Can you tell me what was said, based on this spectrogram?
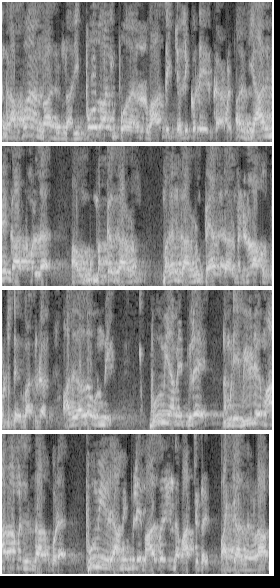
எங்கள் அப்பா நன்றாக இருந்தார். இப்போதான் இப்போதான் என்ற வார்த்தை வாதத்தை சொல்லிக்கொண்டே இருக்கிறார்கள். அதற்கு யாருமே காரணம் அல்ல அவன் மக்கள் காரணம் மகன் காரணம் பேரன் காரணம் என்றெல்லாம் அவர் குற்றத்தை உருவாக்குகிறார் அது அல்ல உண்மை. பூமி அமைப்பிலே நம்முடைய வீடு மாறாமல் இருந்தாலும் கூட அமைப்பிலே மாறி வருகின்ற மாற்றங்கள் வாய்க்கால் வரலாம்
